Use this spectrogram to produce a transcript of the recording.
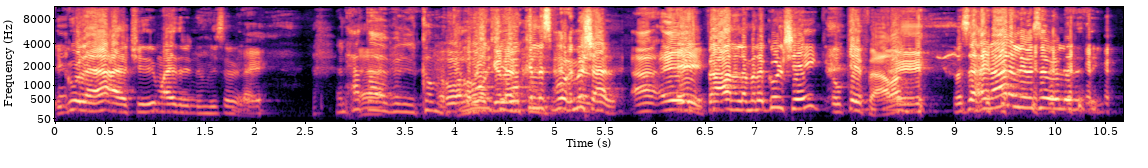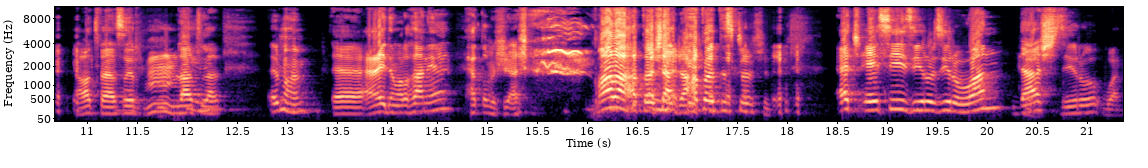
يقولها على كذي ما يدري إنه بيسوي له إيه. نحطه بال comment هو هو كل أسبوع مشعل. آه، اي اي فأنا لما أقول شيء وكيفه عرفت إيه. بس الحين أنا اللي بسوي ال editing عرفت فاصير "مم، لا لا. المهم آه، أعيده مرة ثانية. حطه بالشاشة. ما راح أحطه الشاشه أحطه بال description HAC 001 dash 01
